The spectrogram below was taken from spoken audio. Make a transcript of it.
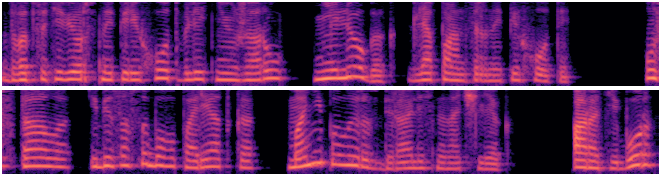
Двадцативерстный переход в летнюю жару нелегок для панцирной пехоты. Устало и без особого порядка манипулы разбирались на ночлег, а Ратибор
